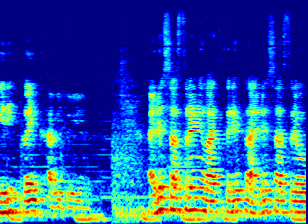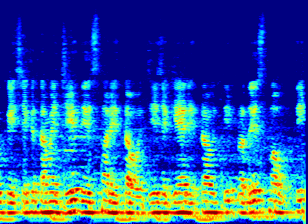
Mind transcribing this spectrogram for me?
કેરી કઈ ખાવી જોઈએ. આર્યશાસ્ત્રની વાત કરીએ તો આર્યશાસ્ત્ર એવું કહે છે કે તમે જે દેશમાં રહેતા હોય જે જગ્યાએ રહેતા હોય તે પ્રદેશમાં ઉગતી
